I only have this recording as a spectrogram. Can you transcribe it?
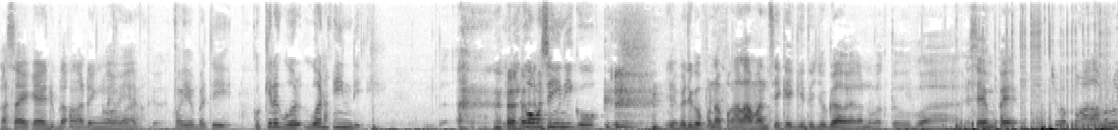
Rasanya kayak di belakang ada yang oh iya. lewat oh iya berarti gua kira gua gua anak indie indigo masih indigo ya gue juga pernah pengalaman sih kayak gitu juga kan waktu gue SMP coba pengalaman lu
